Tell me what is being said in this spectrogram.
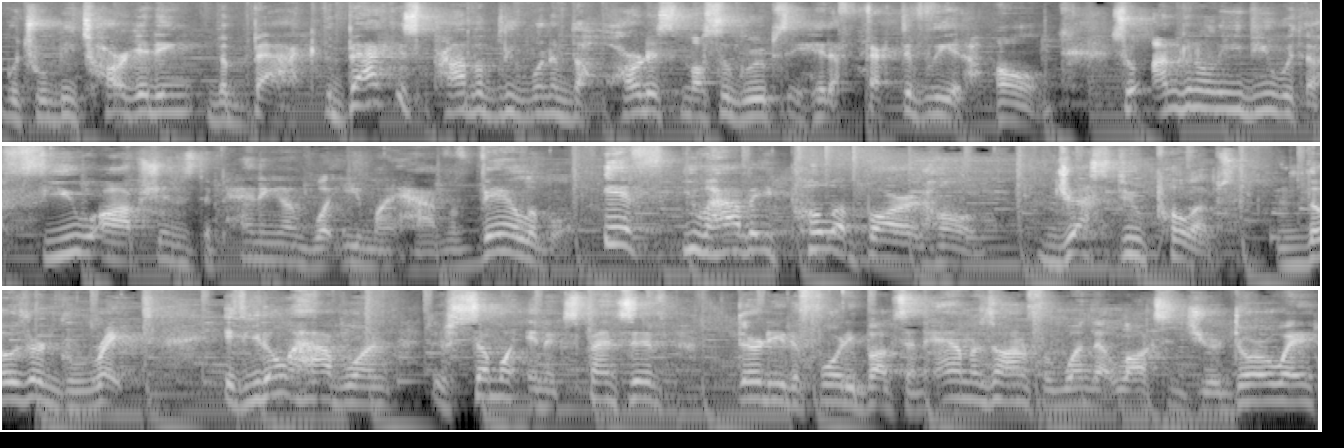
which will be targeting the back. The back is probably one of the hardest muscle groups to hit effectively at home. So I'm gonna leave you with a few options depending on what you might have available. If you have a pull-up bar at home, just do pull-ups. Those are great. If you don't have one, they're somewhat inexpensive, 30 to 40 bucks on Amazon for one that locks into your doorway.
